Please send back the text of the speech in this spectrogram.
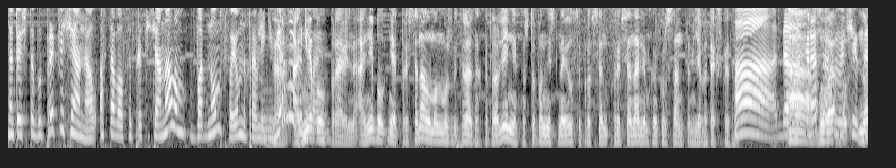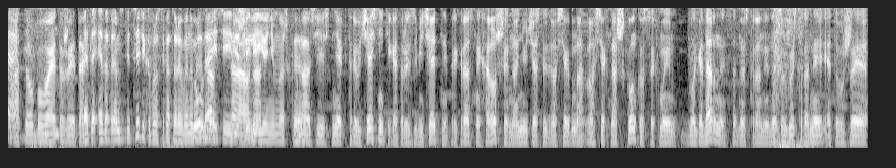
Ну, то есть, чтобы профессионал оставался профессионалом в одном своем направлении. Да, Верно я а не понимаю? был правильно. А не был. Нет, профессионалом он может быть в разных направлениях, но чтобы он не становился профессион- профессиональным конкурсантом, я бы так сказал. А, да, А, хорошо быва- звучит, ну, да. А то бывает уже и так. Это, это прям специфика, просто которую вы Ну, наблюдаете нас, и да, решили нас- ее немножко... У нас есть некоторые участники, которые замечательные, прекрасные, хорошие, но они участвуют во всех, на- во всех наших конкурсах. Мы им благодарны, с одной стороны, но с другой стороны, это уже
